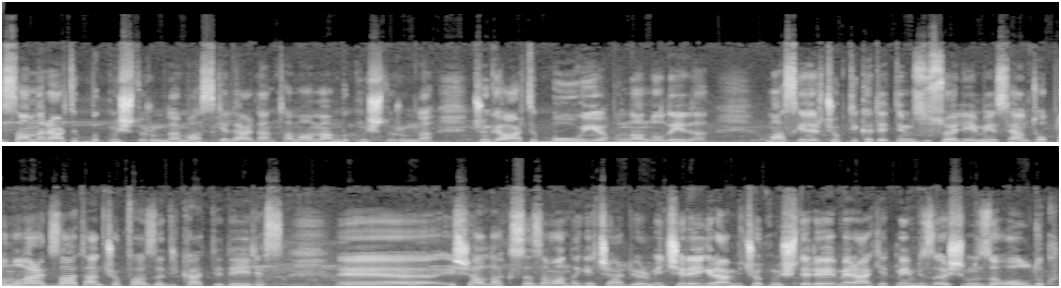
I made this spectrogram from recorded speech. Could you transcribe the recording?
İnsanlar artık bıkmış durumda. Maskelerden tamamen bıkmış durumda. Çünkü artık boğuyor. Bundan dolayı da maskelere çok dikkat ettiğimizi söyleyemeyiz. Yani toplum olarak zaten çok fazla dikkatli değiliz. Ee, inşallah kısa zamanda geçer diyorum. İçeriye giren birçok müşteri merak etmeyin biz aşımızı olduk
